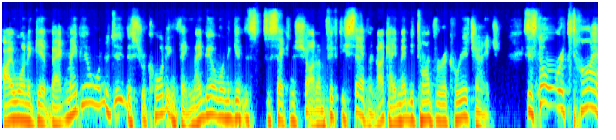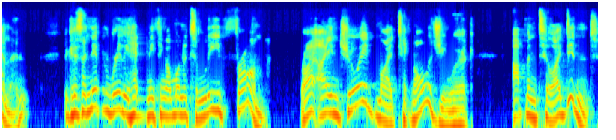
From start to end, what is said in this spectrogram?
I want to get back. Maybe I want to do this recording thing. Maybe I want to give this a second shot. I'm 57. Okay, maybe time for a career change. It's not retirement because I never really had anything I wanted to leave from, right? I enjoyed my technology work up until I didn't.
